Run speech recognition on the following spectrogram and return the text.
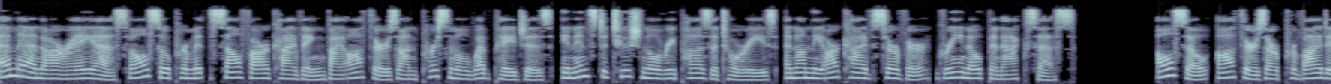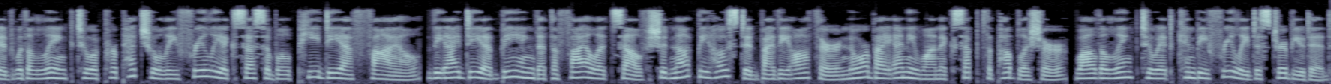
MNRAS also permits self-archiving by authors on personal webpages, in institutional repositories, and on the arXiv server Green Open Access. Also, authors are provided with a link to a perpetually freely accessible PDF file, the idea being that the file itself should not be hosted by the author nor by anyone except the publisher, while the link to it can be freely distributed.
